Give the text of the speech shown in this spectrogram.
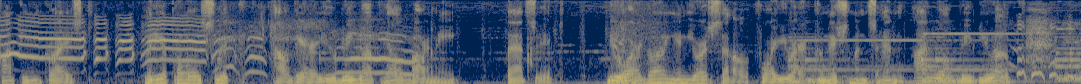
fucking Christ. Leopold Slick, how dare you beat up Hell Barney? That's it. You are going in your cell for your punishments and I will beat you up.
